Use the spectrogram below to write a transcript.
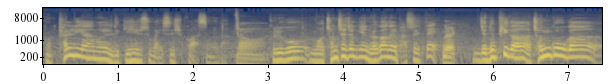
그 편리함을 느끼실 수가 있으실 것 같습니다. 아, 그리고 뭐 전체적인 외관을 봤을 때 네. 이제 높이가 전고가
